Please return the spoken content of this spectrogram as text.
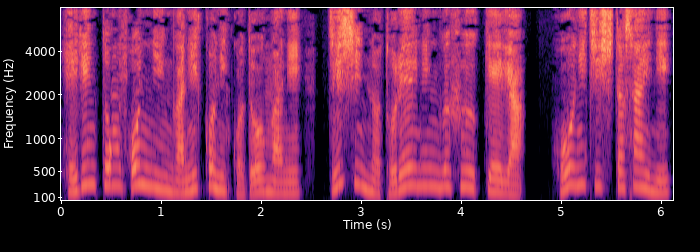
ヘリントン本人がニコニコ動画に自身のトレーニング風景や訪日した際に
